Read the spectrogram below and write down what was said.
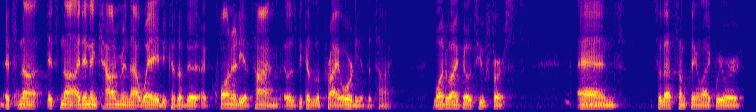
It's good. not. It's not. I didn't encounter him in that way because of the quantity of time. It was because of the priority of the time. What do I go to first? And so that's something like we were.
